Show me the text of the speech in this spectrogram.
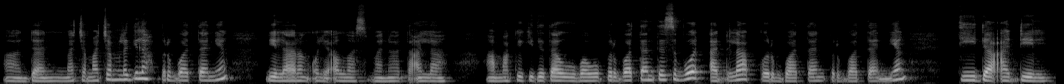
uh, dan macam-macam lagi lah perbuatan yang dilarang oleh Allah Subhanahu Wa Taala. Ha, maka kita tahu bahawa perbuatan tersebut adalah perbuatan-perbuatan yang tidak adil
